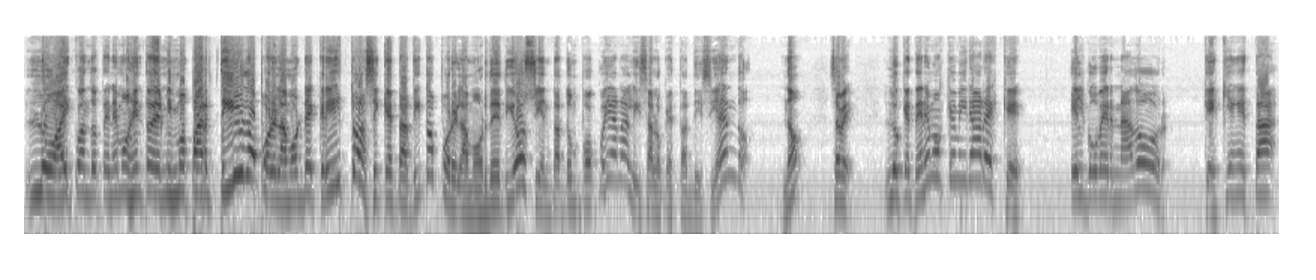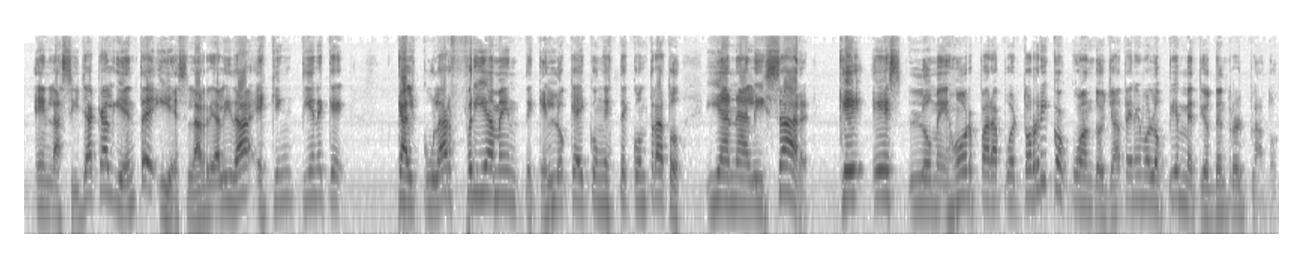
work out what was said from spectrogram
lo hay cuando tenemos gente del mismo partido, por el amor de Cristo. Así que, Tatito, por el amor de Dios, siéntate un poco y analiza lo que estás diciendo. ¿No? ¿Sabes? Lo que tenemos que mirar es que el gobernador, que es quien está en la silla caliente, y es la realidad, es quien tiene que calcular fríamente qué es lo que hay con este contrato y analizar qué es lo mejor para Puerto Rico cuando ya tenemos los pies metidos dentro del plato.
